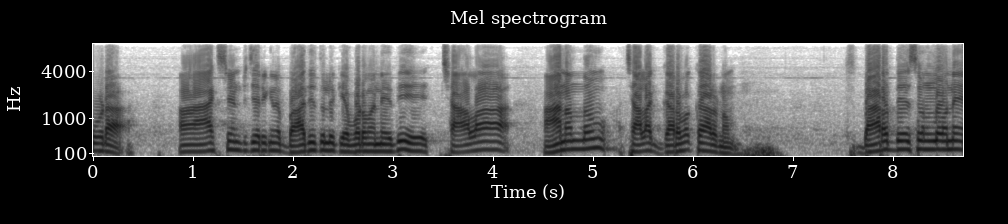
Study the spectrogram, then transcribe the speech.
కూడా ఆ యాక్సిడెంట్ జరిగిన బాధితులకు ఇవ్వడం అనేది చాలా ఆనందం చాలా గర్వకారణం. భారతదేశంలోనే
